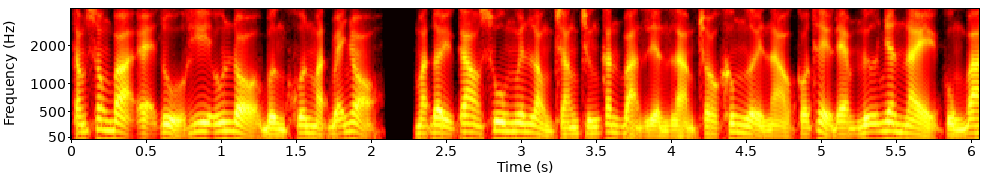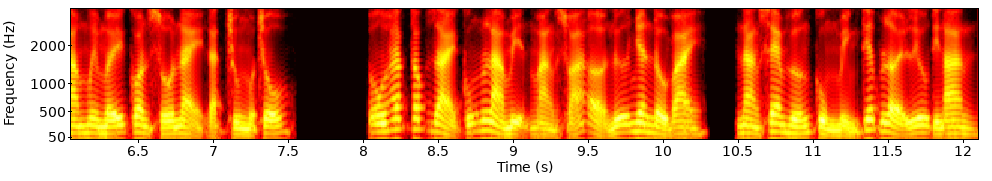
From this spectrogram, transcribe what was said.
Tắm xong bà ẹ rủ hi un đỏ bừng khuôn mặt bé nhỏ, mặt đầy cao su nguyên lòng trắng trứng căn bản liền làm cho không người nào có thể đem nữ nhân này cùng ba mươi mấy con số này đặt chung một chỗ. Ô hát tóc dài cũng là mịn màng xóa ở nữ nhân đầu vai, nàng xem hướng cùng mình tiếp lời lưu tín an,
